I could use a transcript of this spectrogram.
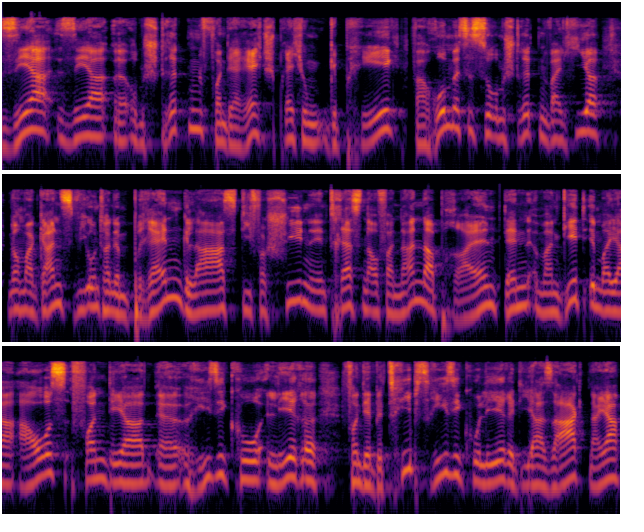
sehr, sehr äh, umstritten, von der Rechtsprechung geprägt. Warum ist es so umstritten? Weil hier nochmal ganz wie unter einem Brennglas die verschiedenen Interessen aufeinanderprallen. Denn man geht immer ja aus von der äh, Risikolehre, von der Betriebsrisikolehre, die ja sagt, naja,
